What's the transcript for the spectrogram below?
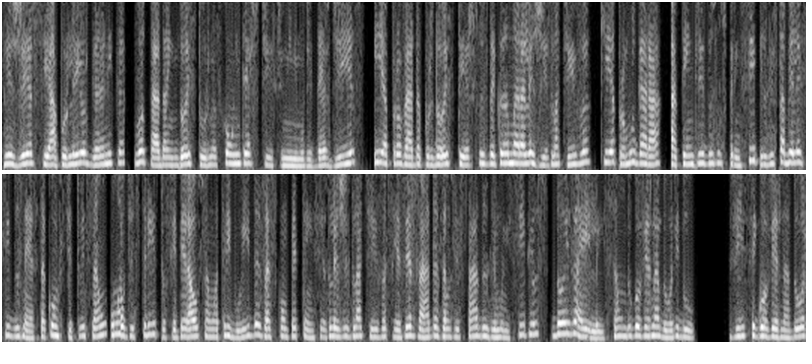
reger-se-á por lei orgânica, votada em dois turnos com interstício mínimo de 10 dias, e aprovada por dois terços da Câmara Legislativa, que a promulgará, atendidos os princípios estabelecidos nesta Constituição. Um ao Distrito Federal são atribuídas as competências legislativas reservadas aos estados e municípios. 2. A eleição do governador e do vice-governador,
